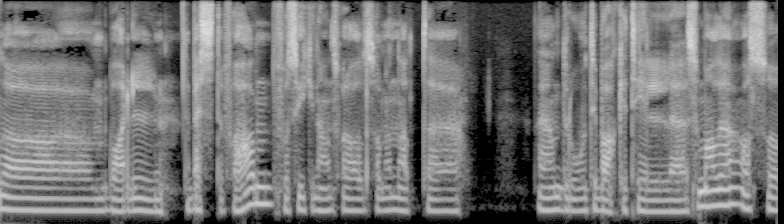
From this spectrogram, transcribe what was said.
da var det det beste for han, for psyken hans, for alle sammen, at han dro tilbake til eh, Somalia, og så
